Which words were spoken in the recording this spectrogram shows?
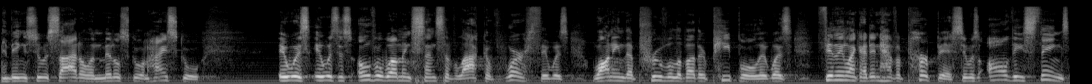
and being suicidal in middle school and high school, it was, it was this overwhelming sense of lack of worth. It was wanting the approval of other people. It was feeling like I didn't have a purpose. It was all these things.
